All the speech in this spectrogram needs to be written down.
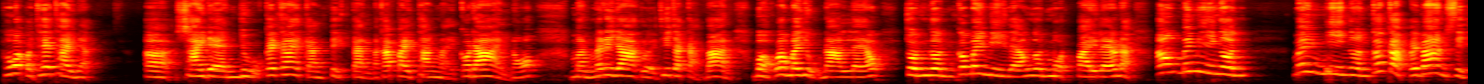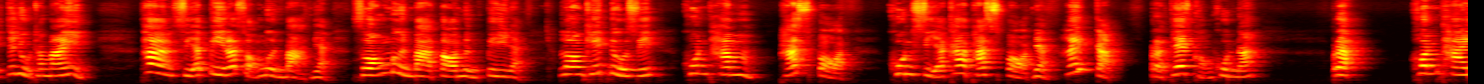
เพราะว่าประเทศไทยเนี่ยชายแดนอยู่ใกล้ๆกันติดกันนะคะ ไปทางไหนก็ได้เนาะมันไม่ได้ยากเลยที่จะกลับบ้าน บอกว่ามาอยู่นานแล้ว จนเงินก็ไม่มีแล้วเงินหมดไปแล้วน่ะ เอ้าไม่มีเงิน ไม่มีเงินก็กลับไปบ้านสิจะอยู่ทำไม ถ้าเสียปีละสองหมื่นบาทเนี่ยสองหมื่นบาทต่อหนึ่งปีเนี่ย ลองคิดดูสิ คุณทำพาสปอร์ต คุณเสียค่าพาสปอร์ตเนี่ยให้กับประเทศของคุณนะประคนไทย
